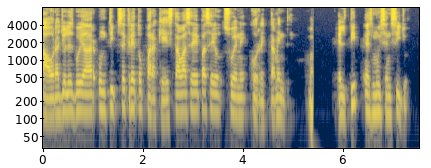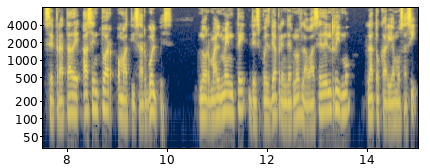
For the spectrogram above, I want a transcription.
Ahora yo les voy a dar un tip secreto para que esta base de paseo suene correctamente. El tip es muy sencillo, se trata de acentuar o matizar golpes. Normalmente, después de aprendernos la base del ritmo, la tocaríamos así.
